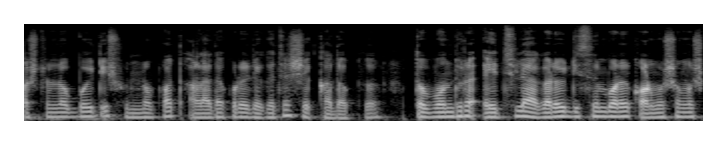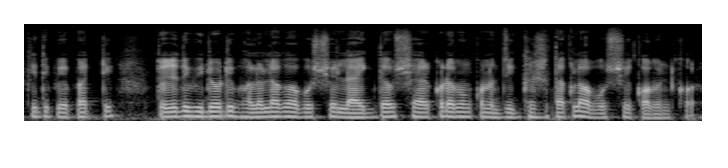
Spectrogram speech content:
অষ্টানব্বইটি শূন্যপদ আলাদা করে রেখেছে শিক্ষা দপ্তর। তো বন্ধুরা, এই ছিল এগারোই ডিসেম্বরের কর্মসংস্কৃতি পেপারটি। তো যদি ভিডিওটি ভালো লাগে, অবশ্যই লাইক দাও, শেয়ার করো এবং কোনো জিজ্ঞাসা থাকলে অবশ্যই কমেন্ট করো।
